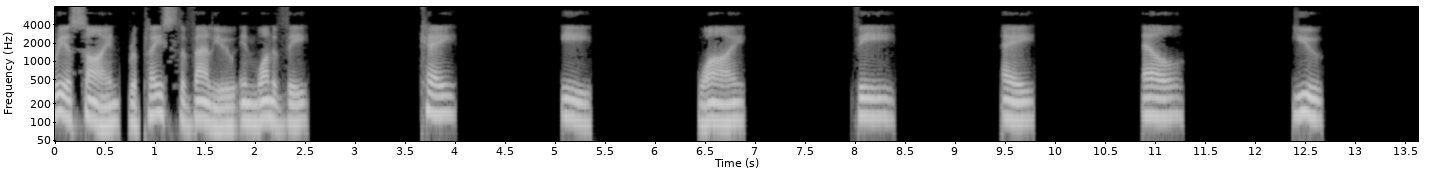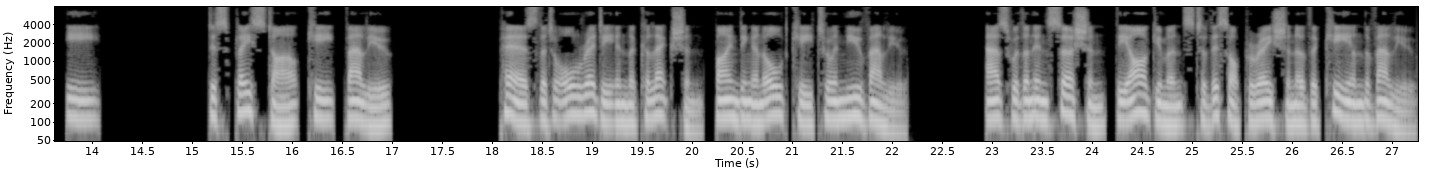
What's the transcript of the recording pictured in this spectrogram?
Reassign replace the value in one of the k e y v a l u e display style key value pairs that are already in the collection binding an old key to a new value. As with an insertion the arguments to this operation are the key and the value.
